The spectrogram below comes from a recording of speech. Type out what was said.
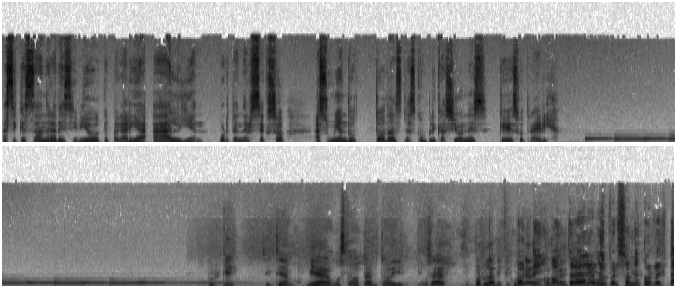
Así que Sandra decidió que pagaría a alguien por tener sexo, asumiendo todas las complicaciones que eso traería. ¿Por qué? Si te había gustado tanto y, o sea, por la dificultad Porque de encontrar. encontrar a la persona correcta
